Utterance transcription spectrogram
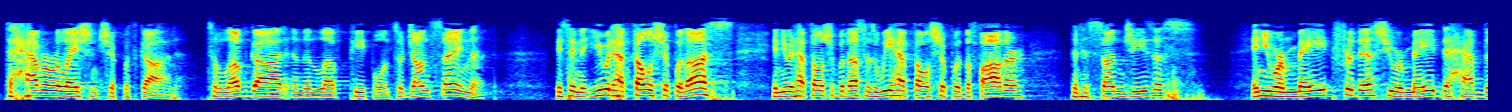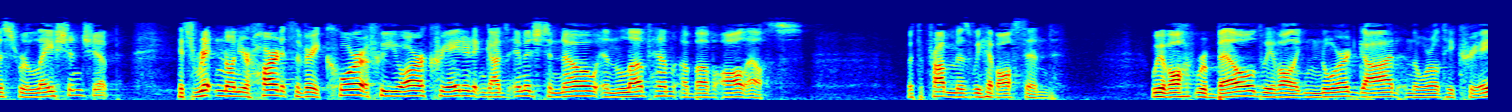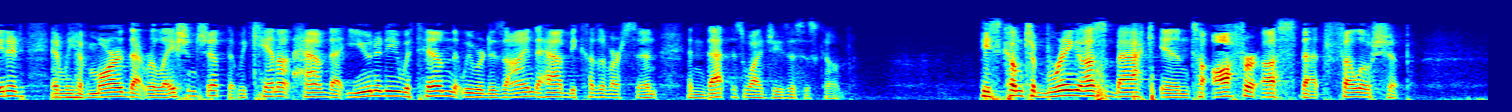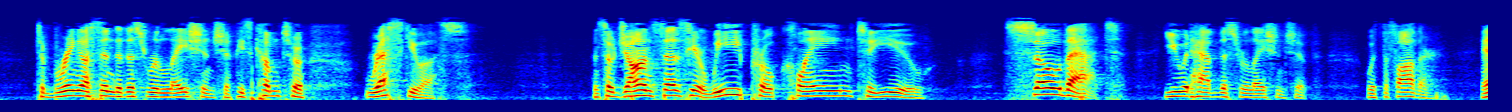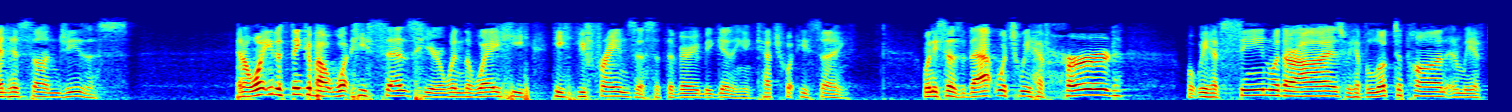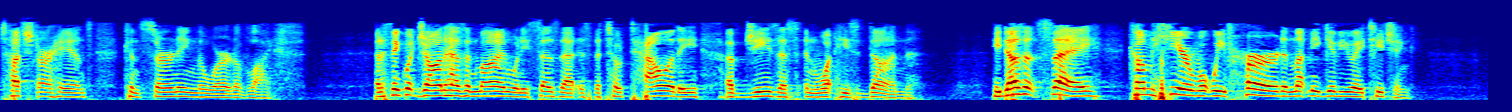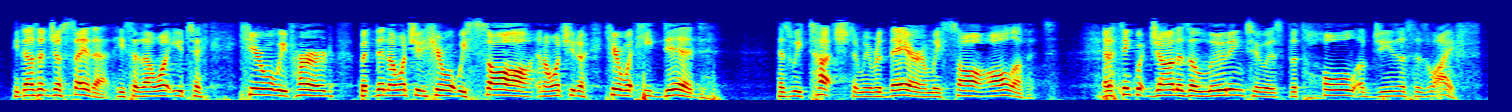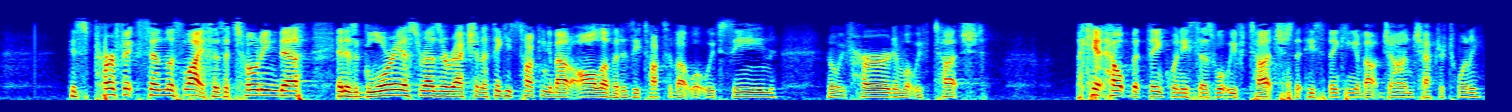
To have a relationship with God, to love God and then love people. And so John's saying that. He's saying that you would have fellowship with us, and you would have fellowship with us as we have fellowship with the Father and His Son Jesus. And you were made for this. You were made to have this relationship. It's written on your heart. It's the very core of who you are, created in God's image to know and love Him above all else. But the problem is we have all sinned. We have all rebelled. We have all ignored God and the world He created, and we have marred that relationship that we cannot have that unity with Him that we were designed to have because of our sin, and that is why Jesus has come. He's come to bring us back in, to offer us that fellowship to bring us into this relationship. He's come to rescue us. And so John says here, we proclaim to you so that you would have this relationship with the Father and His Son, Jesus. And I want you to think about what he says here when the way he, he, he frames this at the very beginning and catch what he's saying. When he says, That which we have heard what we have seen with our eyes, we have looked upon, and we have touched our hands concerning the word of life. And I think what John has in mind when he says that is the totality of Jesus and what he's done. He doesn't say, Come hear what we've heard and let me give you a teaching. He doesn't just say that. He says, I want you to hear what we've heard, but then I want you to hear what we saw, and I want you to hear what he did as we touched and we were there and we saw all of it. And I think what John is alluding to is the whole of Jesus' life. His perfect sinless life, his atoning death, and his glorious resurrection. I think he's talking about all of it as he talks about what we've seen, and what we've heard, and what we've touched. I can't help but think when he says what we've touched that he's thinking about John chapter 20.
